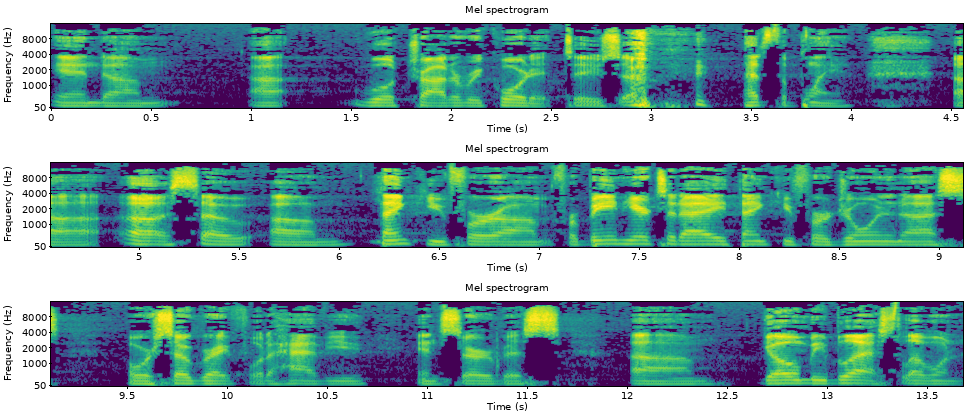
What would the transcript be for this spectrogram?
And um, I, we'll try to record it too. So that's the plan. Uh, uh, so um, thank you for um, for being here today. Thank you for joining us. We're so grateful to have you in service. Um, go and be blessed. Love one.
